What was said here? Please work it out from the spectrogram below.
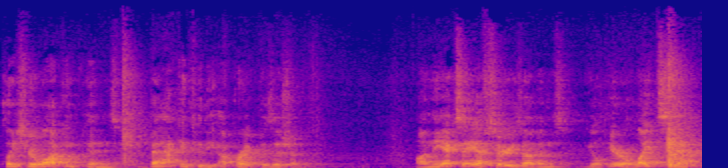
place your locking pins back into the upright position. On the XAF series ovens, you'll hear a light snap.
